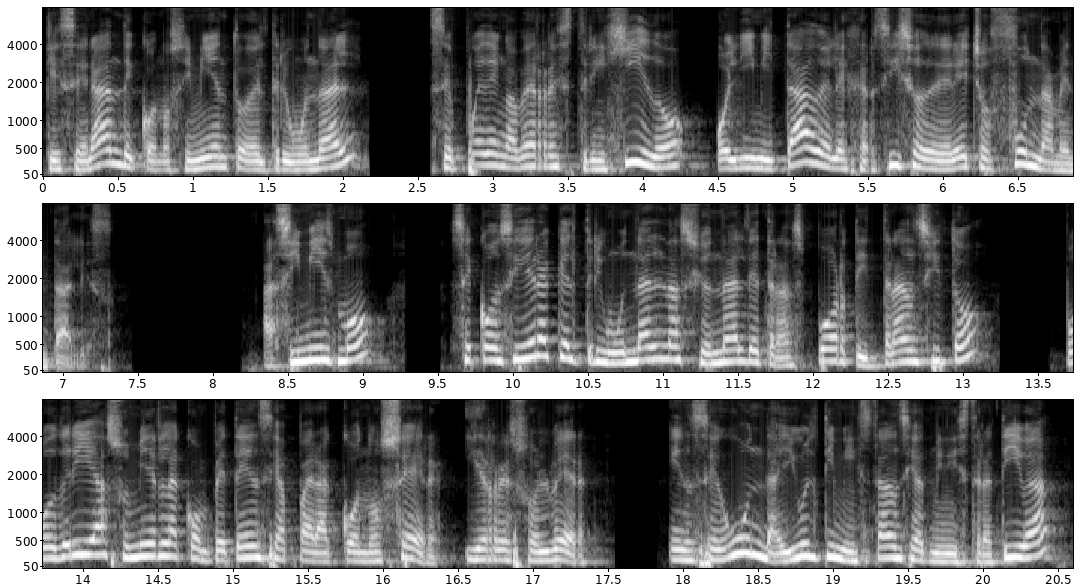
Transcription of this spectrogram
que serán de conocimiento del tribunal, se pueden haber restringido o limitado el ejercicio de derechos fundamentales. Asimismo, se considera que el Tribunal Nacional de Transporte y Tránsito podría asumir la competencia para conocer y resolver, en segunda y última instancia administrativa,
